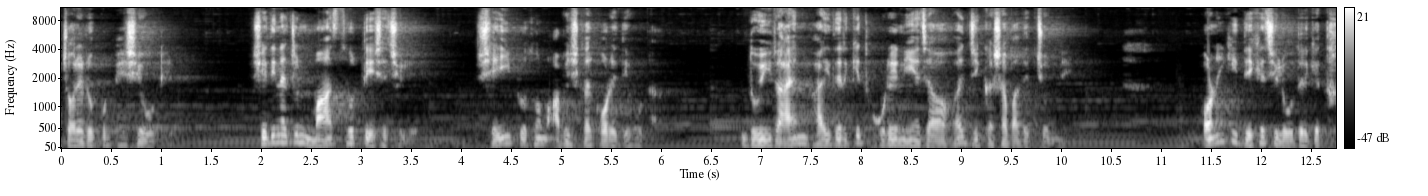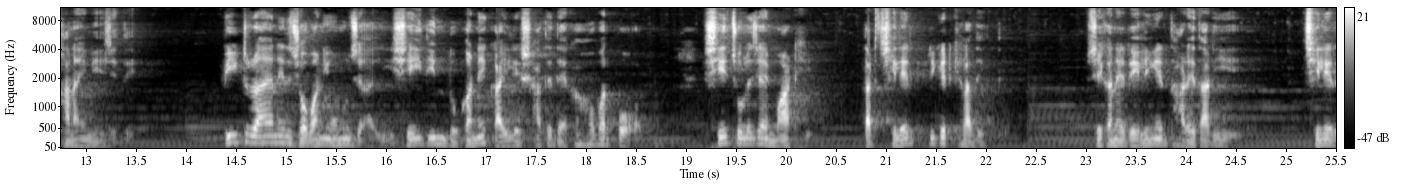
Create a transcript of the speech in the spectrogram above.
জলের উপর ভেসে ওঠে। সেদিন একজন মাছ ধরতে এসেছিল। সেই প্রথম আবিষ্কার করে দেহটা। দুই রায়ন ভাইদেরকে ধরে নিয়ে যাওয়া হয় জিজ্ঞাসাবাদের জন্যে। অনেকেই দেখেছিল ওদেরকে থানায় নিয়ে যেতে। পিট রায়ানের জবানি অনুযায়ী সেই দিন দোকানে কাইলের সাথে দেখা হবার পর সে চলে যায় মাঠে তার ছেলের ক্রিকেট খেলা দেখতে। সেখানে রেলিংয়ের ধারে দাঁড়িয়ে ছেলের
